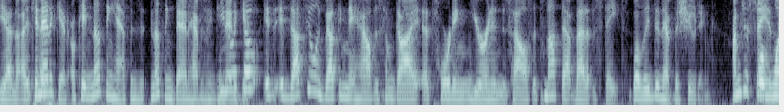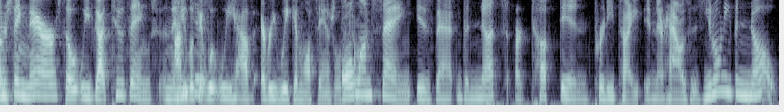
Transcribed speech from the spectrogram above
Yeah, no, I, I- Connecticut. Okay, nothing happens. Nothing bad happens in Connecticut. you know what though? If, if that's the only bad thing they have is some guy that's hoarding urine in his house, it's not that bad of a state. Well, they did have the shooting. I'm just saying. Well, one thing there, so we've got two things, and then I'm you look just- at what we have every week in Los Angeles. All. I'm saying is that the nuts are tucked in pretty tight in their houses. You don't even know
